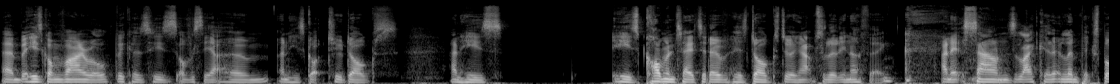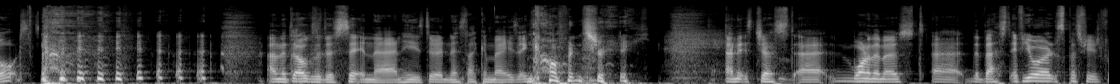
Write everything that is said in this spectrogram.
Um, but he's gone viral because he's obviously at home and he's got two dogs, and he's he's commentated over his dogs doing absolutely nothing, and it sounds like an Olympic sport. and the dogs are just sitting there, and he's doing this like amazing commentary. And it's just uh, one of the most, uh, the best. If you're, especially if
